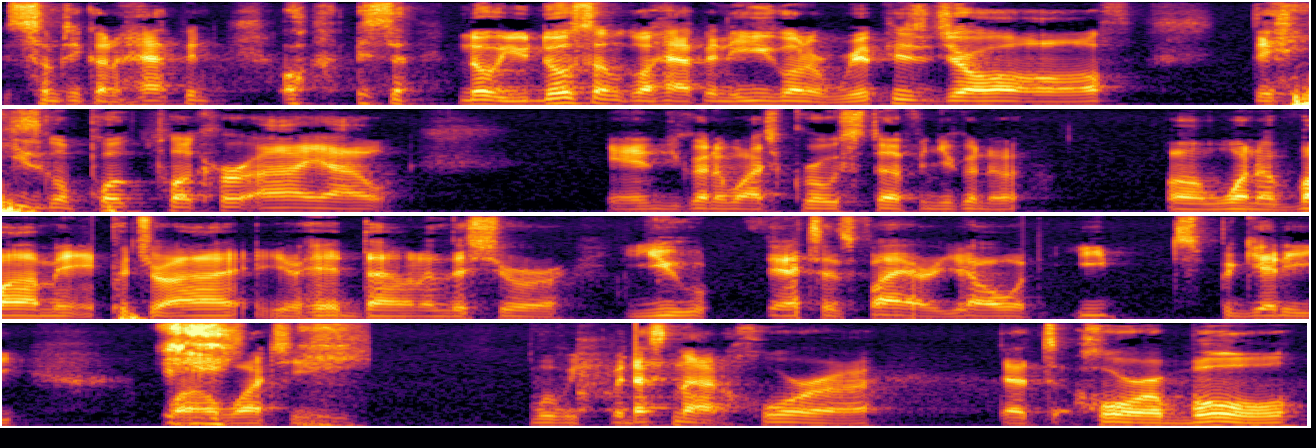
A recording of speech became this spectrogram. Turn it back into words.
is something gonna happen? Oh, it's a, no. You know something's gonna happen. He's gonna rip his jaw off. Then he's gonna pluck, pluck her eye out, and you're gonna watch gross stuff, and you're gonna uh, want to vomit and put your eye your head down unless you're you that's as fire. Y'all would eat spaghetti while watching movie, but that's not horror. That's horrible,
